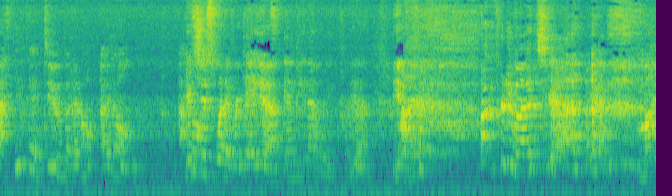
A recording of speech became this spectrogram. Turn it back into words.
I think I do, but I don't. I don't. I it's don't, just whatever day Yeah. is empty that week for Yeah. her. Yeah. Pretty much. yeah. My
